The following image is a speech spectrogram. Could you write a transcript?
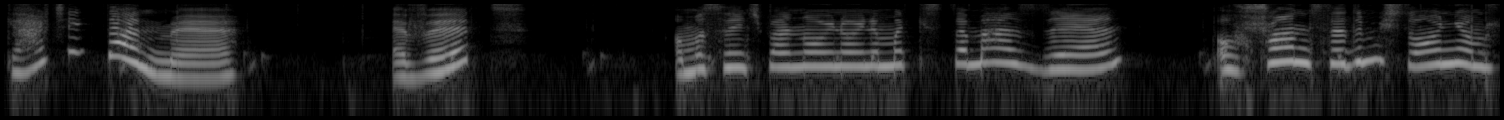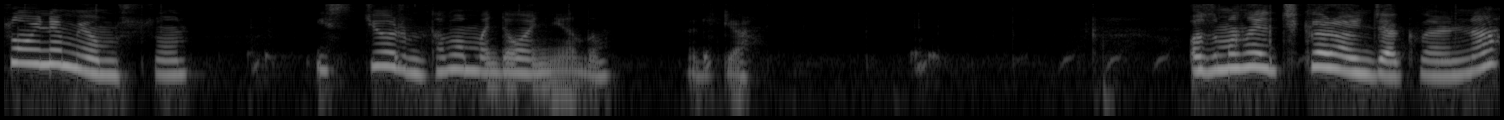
Gerçekten mi? Evet. Ama sen hiç benimle oyun oynamak istemezdin. Of şu an istedim işte oynuyor musun oynamıyor musun? İstiyorum tamam hadi oynayalım. Hadi gel. O zaman hadi çıkar oyuncaklarını.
